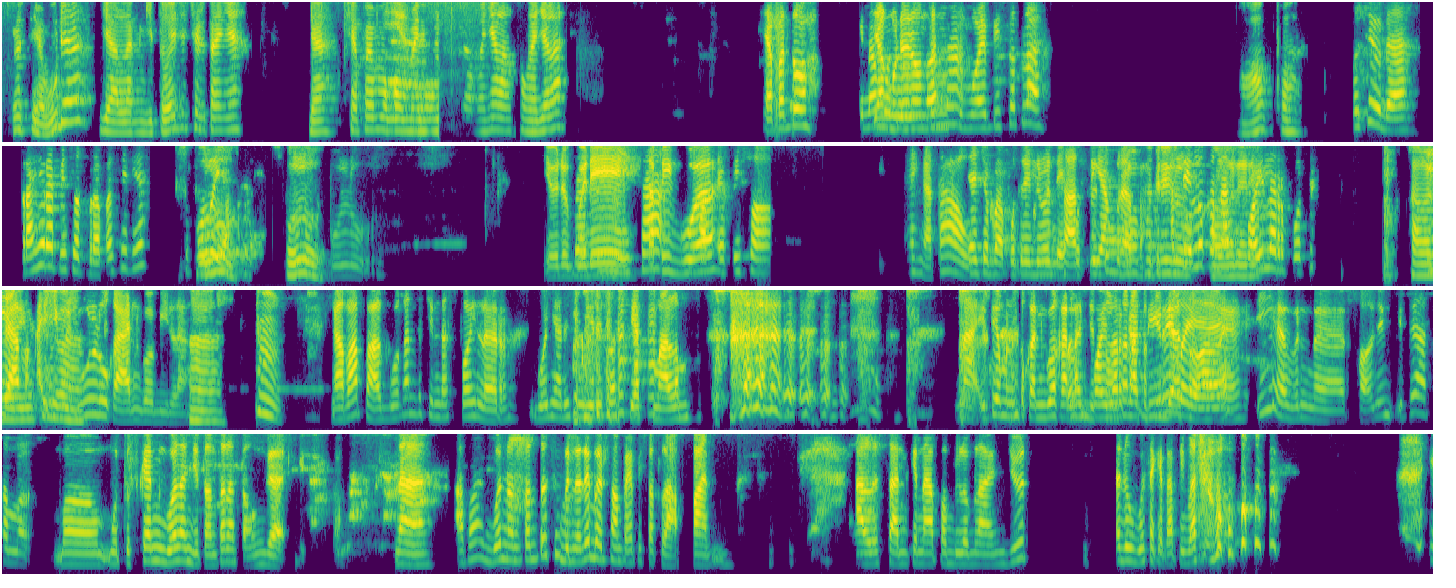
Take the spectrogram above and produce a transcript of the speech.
terus ya udah jalan gitu aja ceritanya dah siapa yang mau Iya. komen namanya langsung aja lah Siapa tuh? Kita yang udah nonton Nak. semua episode lah. apa Gua sih udah. Terakhir episode berapa sih dia? 10 ya? 10 10 10. Ya udah gue deh. Tapi gue 4 episode. Eh nggak tahu. Ya coba Putri dulu deh. satu Putri itu yang berapa? Oh, Putri Nanti dulu lu kena kalau dari spoiler, Put. kalau Iya, dari makanya gue gimana dulu kan gue bilang. Nah, Nggak apa-apa, gue kan pecinta spoiler. Gue nyari sendiri kok setiap malam. nah, itu yang menentukan gue akan lanjut nonton Menspoilerkan atau diri tidak ya. soalnya. Iya benar. Soalnya itu yang akan me- memutuskan gue lanjut nonton atau enggak. Gitu. Nah, apa gue nonton tuh sebenarnya baru sampai episode 8. Alasan kenapa belum lanjut, aduh gue sakit hati banget.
